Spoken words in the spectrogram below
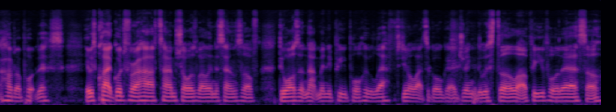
how do I put this? It was quite good for a halftime show as well in the sense of there wasn't that many people who left, you know, like to go get a drink. There was still a lot of people there, so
